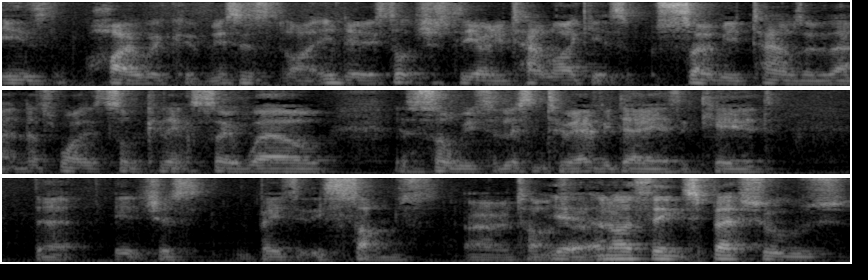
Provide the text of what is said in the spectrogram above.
is High Wycombe. This is like, you know, it's not just the only town like it, it's so many towns over that, and that's why this song connects so well. It's a song we used to listen to every day as a kid, that it just basically sums our entire Yeah, and I think specials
